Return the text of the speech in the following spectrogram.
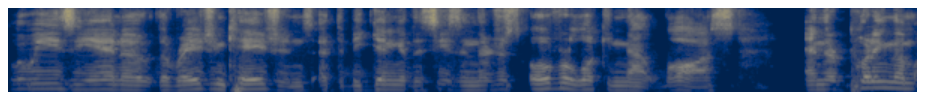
Louisiana, the Raging Cajuns, at the beginning of the season. They're just overlooking that loss, and they're putting them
